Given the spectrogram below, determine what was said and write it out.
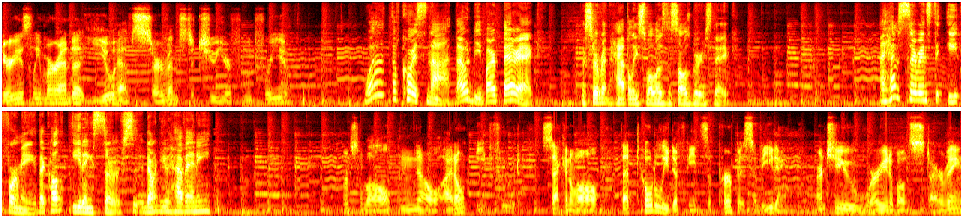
Seriously, Miranda, you have servants to chew your food for you? What? Of course not. That would be barbaric. The servant happily swallows the Salisbury steak. I have servants to eat for me. They're called eating serfs. Don't you have any? First of all, no, I don't eat food. Second of all, that totally defeats the purpose of eating. Aren't you worried about starving?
